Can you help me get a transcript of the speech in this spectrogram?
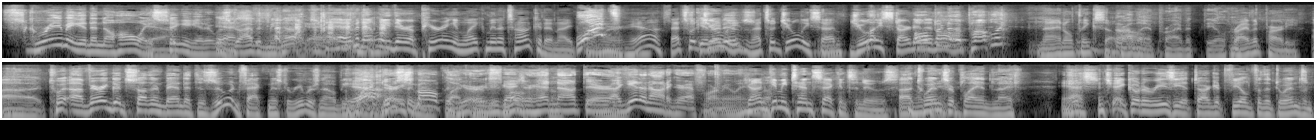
screaming it in the hallway, singing it. It was Yes. driving me nuts. Evidently, they're appearing in Lake Minnetonka tonight. What? somewhere. Yeah, that's what Skinner Julie. is? That's what Julie said. Julie started it Open all. to the public? No, I don't think so. Probably a private deal. private party. Uh, twi- a very good Southern band at the zoo. In fact, Mr. Reavers now will be Blackberry introducing them. Smoke. You're- Blackberry you guys Smoke, are heading so. out there. Uh, get an autograph for me, will you? John, give me ten seconds of news. Uh, Twins are playing tonight. Yes. Jake Odorizzi at Target Field for the Twins and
